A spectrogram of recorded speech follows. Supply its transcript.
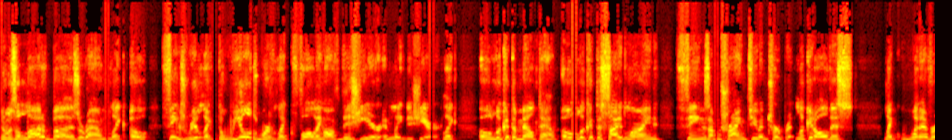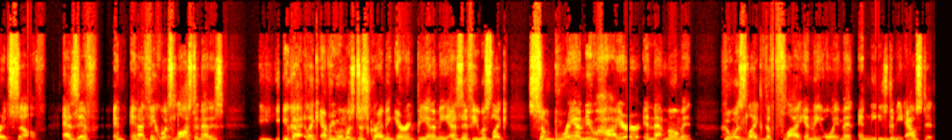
There was a lot of buzz around like, oh, things real like the wheels were like falling off this year and late this year. Like, oh, look at the meltdown. Oh, look at the sideline things I'm trying to interpret. Look at all this like whatever itself. As if and and I think what's lost in that is you got like everyone was describing Eric Bieniemy as if he was like some brand new hire in that moment who was like the fly in the ointment and needs to be ousted.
